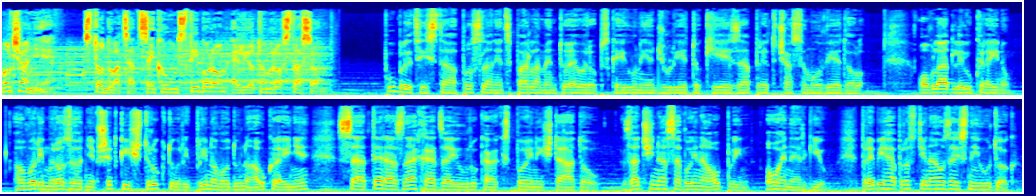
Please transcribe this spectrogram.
Mlčanie. 120 sekúnd s Tiborom Eliotom Rostasom. Publicista a poslanec parlamentu Európskej únie Giulieto Chiesa pred časom uviedol. Ovládli Ukrajinu. Hovorím rozhodne, všetky štruktúry plynovodu na Ukrajine sa teraz nachádzajú v rukách Spojených štátov. Začína sa vojna o plyn, o energiu. Prebieha proste naozajstný útok.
